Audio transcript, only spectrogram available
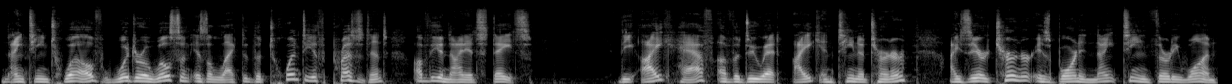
1912, Woodrow Wilson is elected the 20th President of the United States. The Ike half of the duet Ike and Tina Turner, Isaiah Turner, is born in 1931.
